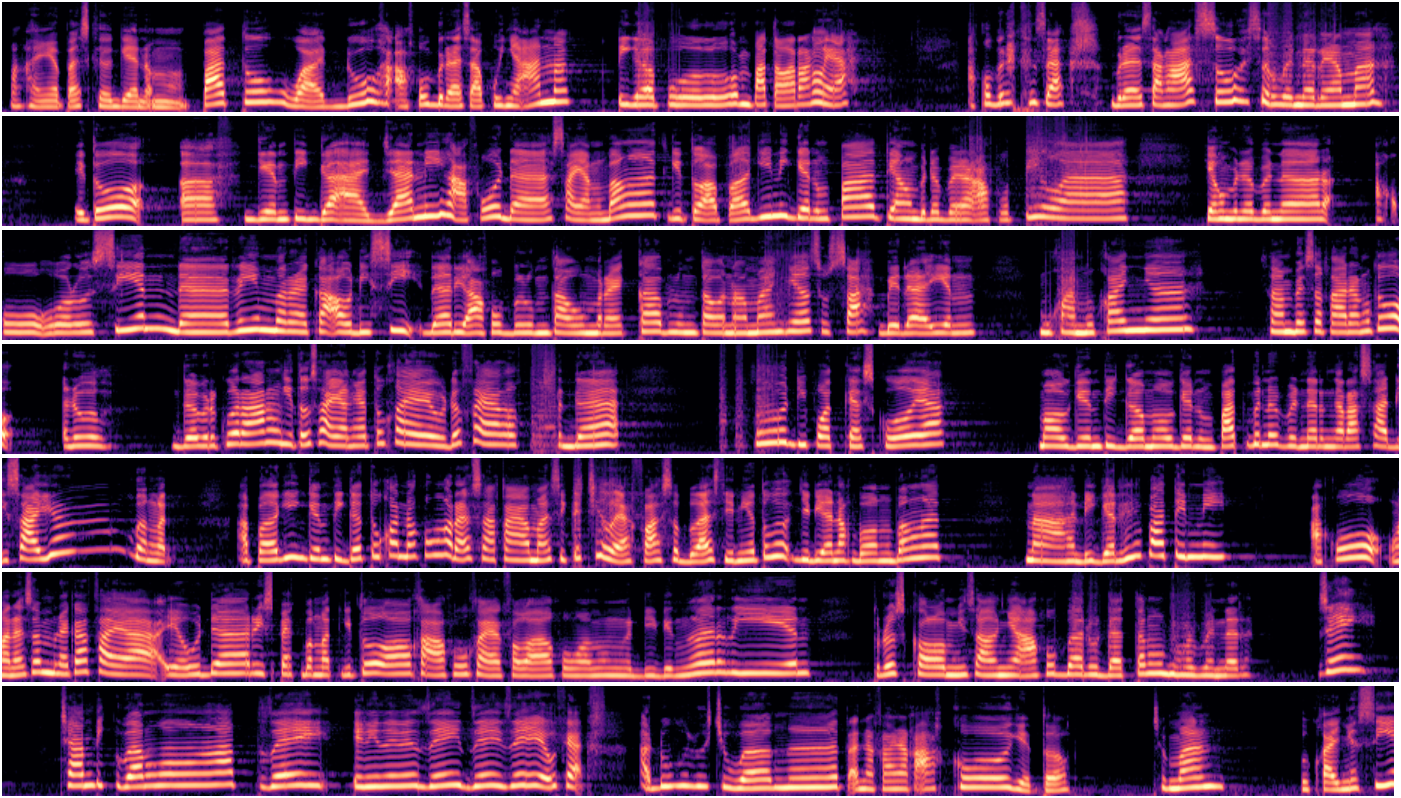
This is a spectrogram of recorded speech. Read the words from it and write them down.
Makanya pas ke Gen 4 tuh waduh aku berasa punya anak 34 orang ya. Aku berasa berasa ngasuh sebenarnya mah. Itu uh, Gen 3 aja nih aku udah sayang banget gitu. Apalagi nih Gen 4 yang bener-bener aku pilih yang bener-bener aku urusin dari mereka audisi. Dari aku belum tahu mereka belum tahu namanya susah bedain muka-mukanya. Sampai sekarang tuh aduh gak berkurang gitu. Sayangnya tuh kayak udah kayak ada tuh di podcast school ya. Mau gen 3 mau gen 4 bener-bener ngerasa disayang banget. Apalagi gen 3 tuh kan aku ngerasa kayak masih kecil ya kelas 11 jadinya tuh jadi anak bawang banget. Nah di gen 4 ini aku ngerasa mereka kayak ya udah respect banget gitu loh ke aku. Kayak kalau aku ngomong didengerin. Terus kalau misalnya aku baru datang bener-bener Zay cantik banget. Zay ini ini Zay Zay Zay kayak aduh lucu banget anak-anak aku gitu. Cuman lukanya sih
